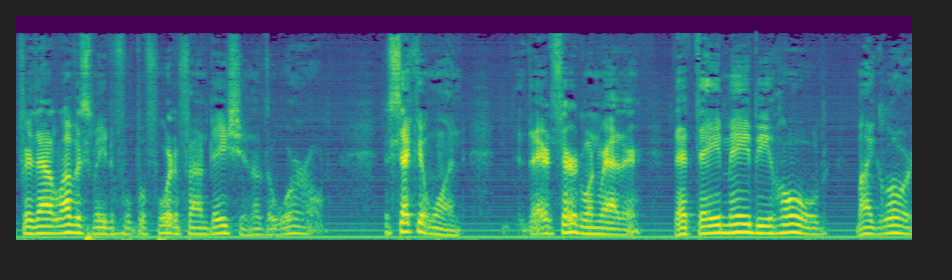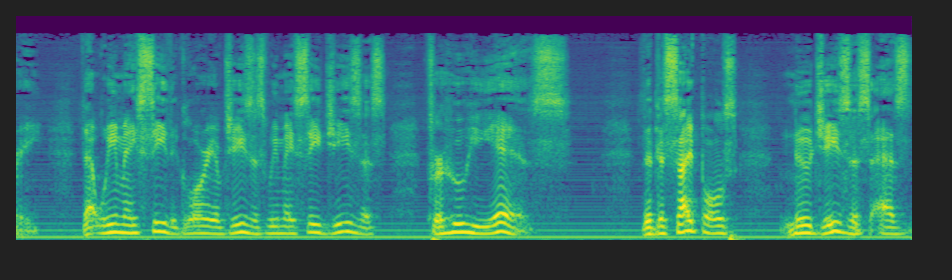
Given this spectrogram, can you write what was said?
for thou lovest me before the foundation of the world. The second one, their third one rather, that they may behold my glory, that we may see the glory of Jesus, we may see Jesus for who he is. The disciples knew Jesus as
